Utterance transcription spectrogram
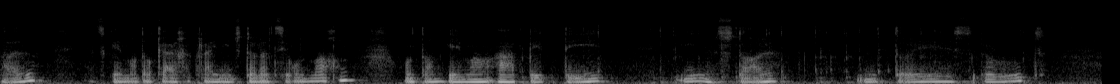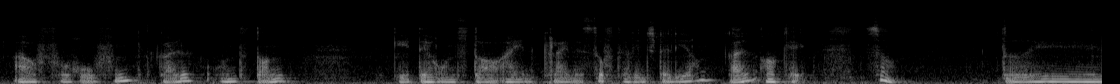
weil jetzt gehen wir da gleich eine kleine Installation machen und dann gehen wir apt install traceroute aufrufen, gell? und dann geht er uns da ein kleines Software installieren, gell? okay, so, Traceroute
